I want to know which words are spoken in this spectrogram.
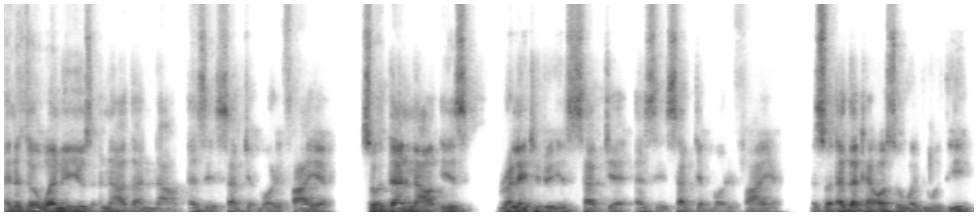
and so when you use another noun as a subject modifier, so that now is related to its subject as a subject modifier. And so at that time also will do the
